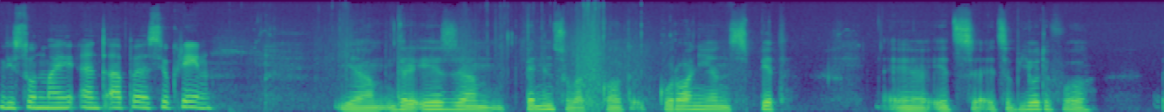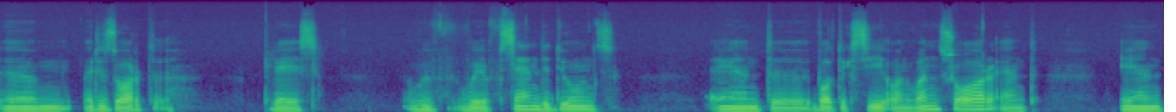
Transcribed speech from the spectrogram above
we soon might end up as Ukraine. Yeah, there is a um, peninsula called Curonian Spit. Uh, it's it's a beautiful um, resort place with with sandy dunes and uh, Baltic Sea on one shore and and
